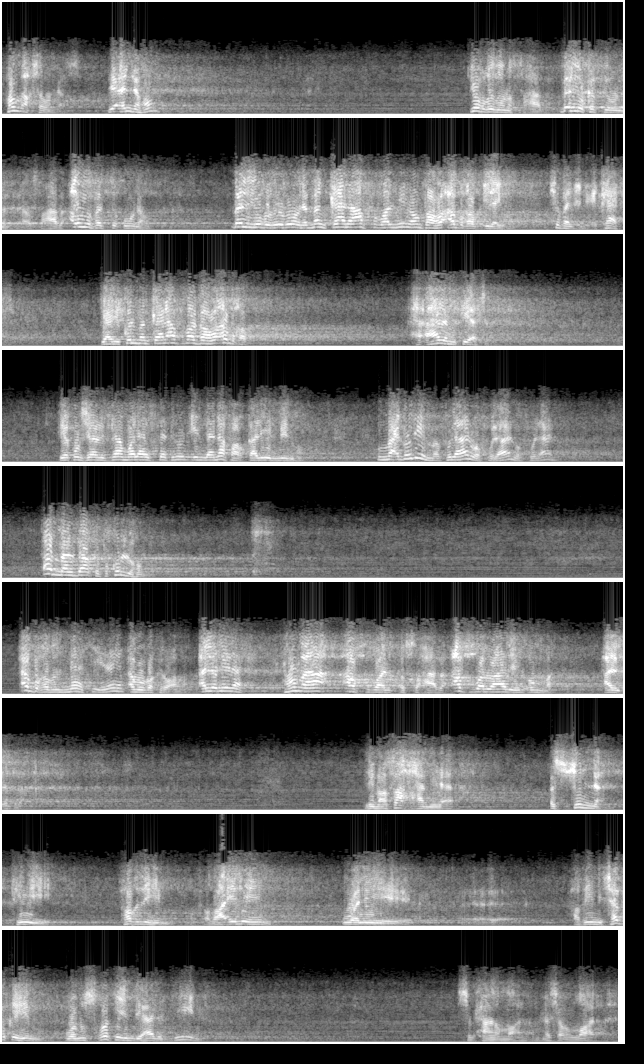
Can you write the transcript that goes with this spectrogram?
هم أخسر الناس لأنهم يبغضون الصحابة بل يكفرون الصحابة أو يفسقونهم بل يبغضون من كان أفضل منهم فهو أبغض إليهم. شوف الانعكاس يعني كل من كان أفضل فهو أبغض. هذا مقياسه يقول شيخ الإسلام ولا يستثنون إلا نفر قليل منهم. ومعدودين فلان وفلان وفلان. أما الباقي فكلهم. أبغض الناس إليهم أبو بكر وعمر. الذين هما أفضل الصحابة أفضل هذه الأمة على الإطلاق. لما صح من السنة في فضلهم وفضائلهم ولعظيم سبقهم ونصرتهم بهذا الدين. سبحان الله نسأل الله العافية.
